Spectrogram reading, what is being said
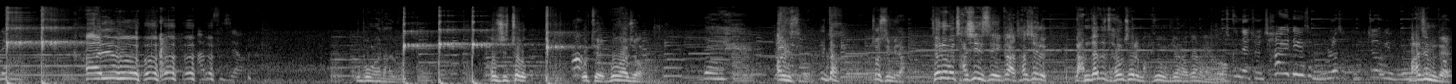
네 아유. 아프죠? 멍하다 이거. 아 진짜로 어때? 멍하죠? 네 알겠습니다. 일단 좋습니다. 저는 뭐 자신 있으니까 사실 남자들 자동차를 많이 운전하잖아요. 근데 좀 차에 대해서 몰라서 걱정이 뭐 맞으면 돼.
